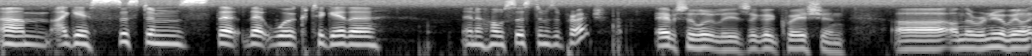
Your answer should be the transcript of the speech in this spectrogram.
um, I guess, systems that, that work together in a whole systems approach? Absolutely, it's a good question. Uh, on the renewable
